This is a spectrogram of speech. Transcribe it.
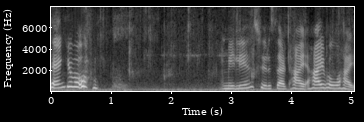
thank you भाऊ. मिलियन शिरसाट. हाय हाय भाऊ. हाय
